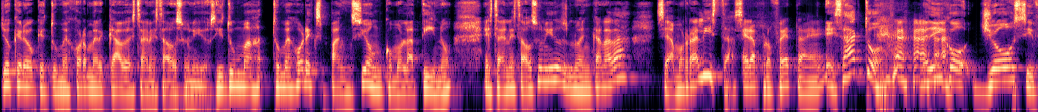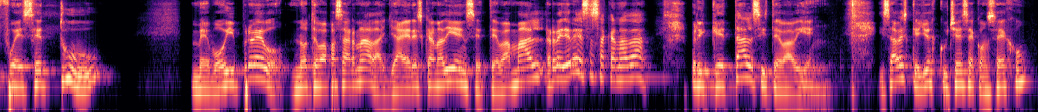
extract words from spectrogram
yo creo que tu mejor mercado está en Estados Unidos y tu, tu mejor expansión como latino está en Estados Unidos, no en Canadá. Seamos realistas. Era profeta, ¿eh? Exacto. me dijo, yo si fuese tú, me voy y pruebo, no te va a pasar nada, ya eres canadiense, te va mal, regresas a Canadá. Pero ¿qué tal si te va bien? Y sabes que yo escuché ese consejo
